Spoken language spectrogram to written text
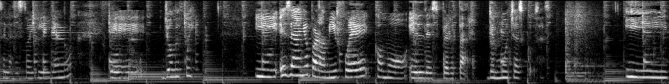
se las estoy leyendo, eh, yo me fui. Y ese año para mí fue como el despertar de muchas cosas. Y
